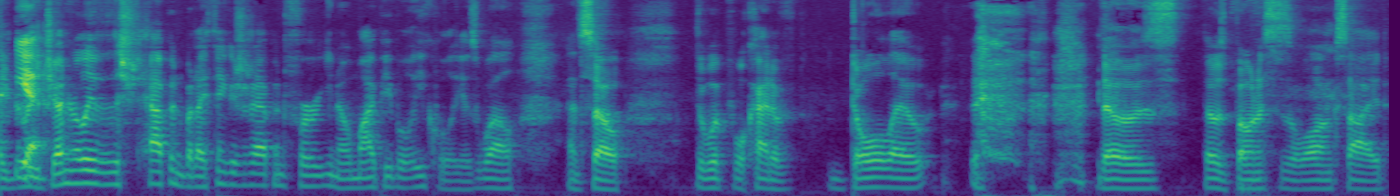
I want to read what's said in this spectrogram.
agree Yeah. generally that this should happen, but I think it should happen for you know my people equally as well." And so the whip will kind of dole out those those bonuses alongside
